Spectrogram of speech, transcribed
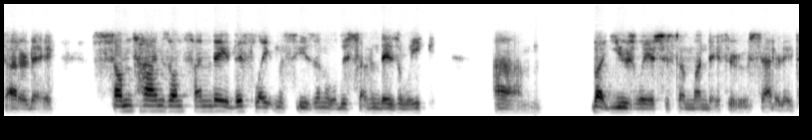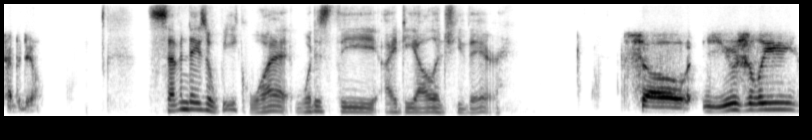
Saturday. Sometimes on Sunday, this late in the season, we'll do seven days a week. Um, but usually it's just a Monday through Saturday type of deal. Seven days a week. What what is the ideology there? So usually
